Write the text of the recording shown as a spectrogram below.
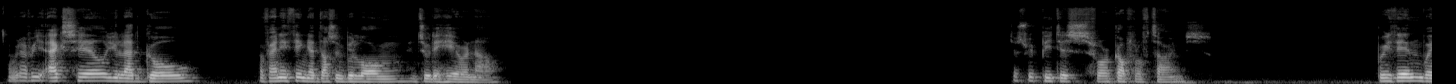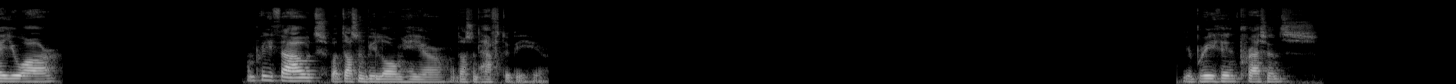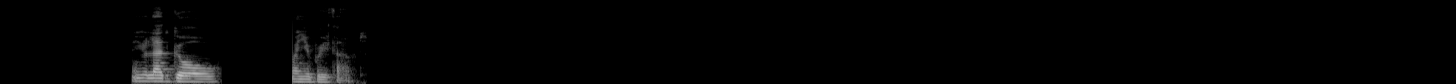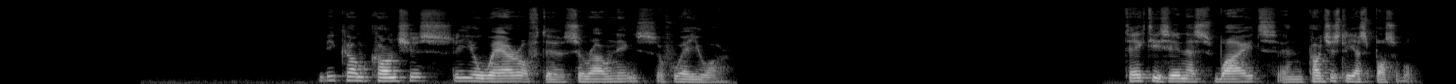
And with every exhale, you let go of anything that doesn't belong into the here and now. Just repeat this for a couple of times. Breathe in where you are and breathe out what doesn't belong here or doesn't have to be here. You breathe in presence and you let go when you breathe out. Become consciously aware of the surroundings of where you are. take these in as wide and consciously as possible.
